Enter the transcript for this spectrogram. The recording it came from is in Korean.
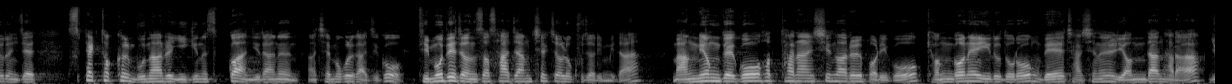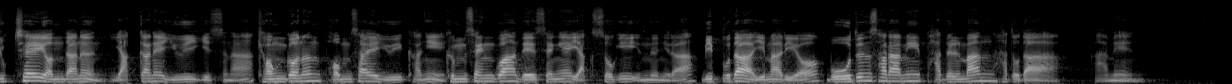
오늘은 이제 스펙터클 문화를 이기는 습관이라는 어, 제목을 가지고 디모데전서 4장 7절로 9절입니다. 망령되고 허탄한 신화를 버리고 경건에 이르도록 내 자신을 연단하라. 육체의 연단은 약간의 유익이 있으나 경건은 범사에 유익하니 금생과 내생의 약속이 있느니라. 미쁘다 이 말이여 모든 사람이 받을만 하도다. 아멘.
